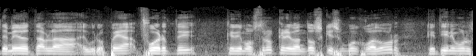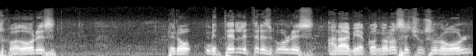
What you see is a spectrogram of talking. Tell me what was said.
de medio de tabla europea fuerte que demostró que Lewandowski es un buen jugador, que tiene buenos jugadores. Pero meterle tres goles a Arabia cuando no se ha hecho un solo gol,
